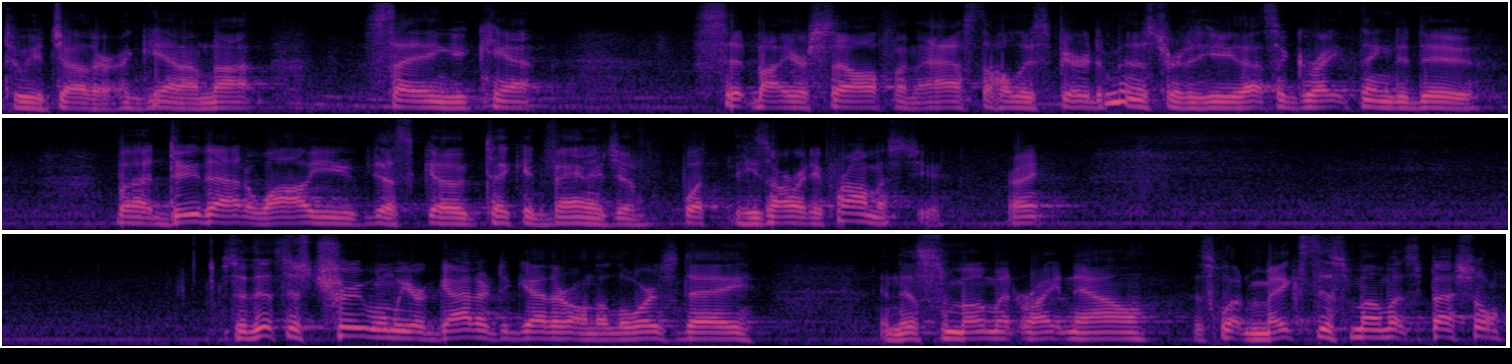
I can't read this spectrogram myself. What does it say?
to each other. Again, I'm not saying you can't sit by yourself and ask the Holy Spirit to minister to you. That's a great thing to do. But do that while you just go take advantage of what He's already promised you, right? So, this is true when we are gathered together on the Lord's Day in this moment right now is what makes this moment special.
